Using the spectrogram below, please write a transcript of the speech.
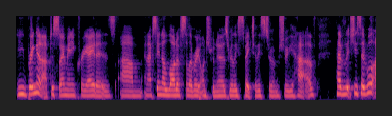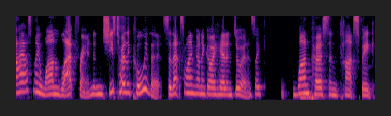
you bring it up to so many creators. Um, and I've seen a lot of celebrity entrepreneurs really speak to this too. I'm sure you have. Have literally said, Well, I asked my one black friend and she's totally cool with it. So that's why I'm going to go ahead and do it. It's like one person can't speak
